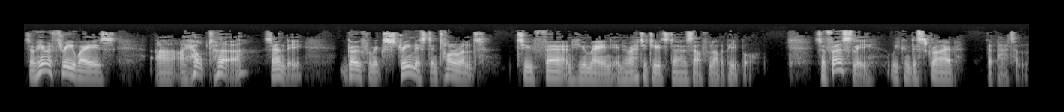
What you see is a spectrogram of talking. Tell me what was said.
So here are three ways uh, I helped her, Sandy, go from extremist intolerant to fair and humane in her attitudes to herself and other people. So firstly, we can describe the pattern.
